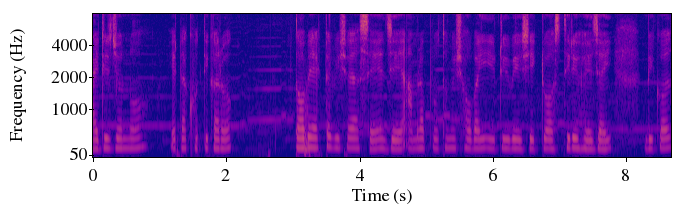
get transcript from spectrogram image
আইডির জন্য এটা ক্ষতিকারক। তবে একটা বিষয় আছে যে, আমরা প্রথমে সবাই ইউটিউবে এসে একটু অস্থির হয়ে যাই বিকজ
